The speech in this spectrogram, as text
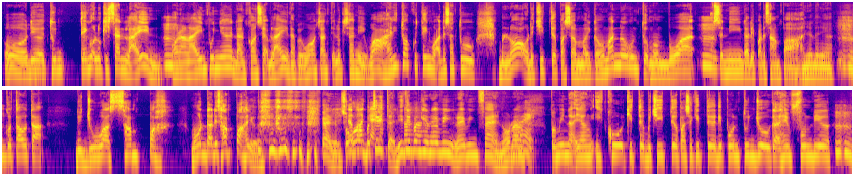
oh mm. dia tun- tengok lukisan lain mm. orang lain punya dan konsep lain tapi wah cantik lukisan ni wah hari tu aku tengok ada satu blog dia cerita pasal bagaimana untuk membuat mm. seni daripada sampah contohnya mm. kau tahu tak dijual sampah modal di sampah je kan so orang bercerita ni dia panggil raving raving fan orang Right. peminat yang ikut kita bercerita pasal kita dia pun tunjuk kat handphone dia Mm-mm.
